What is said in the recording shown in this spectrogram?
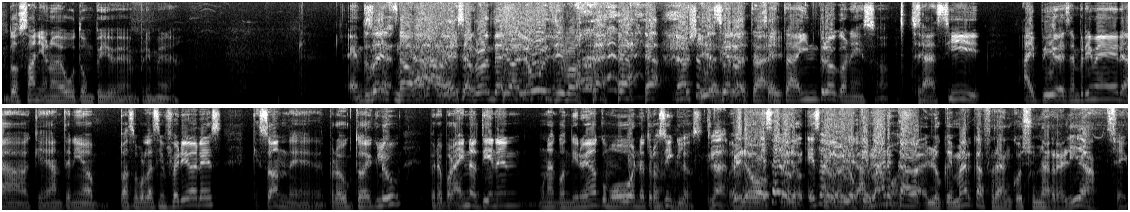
dos años no debuta un pibe en primera? Entonces, no, ah, pará, esa pregunta iba a lo último. No, yo te cierro esta, sí. esta intro con eso. O sea, sí, hay pibes en primera que han tenido paso por las inferiores, que son de producto del club, pero por ahí no tienen una continuidad como hubo en otros ciclos. claro. Pero, Es algo- pero- es algo pero lo, que hablamos. marca, lo que marca Franco es una realidad. Sí.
